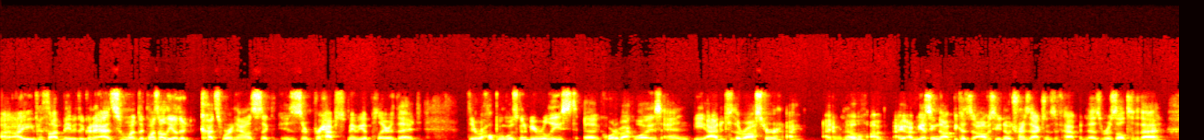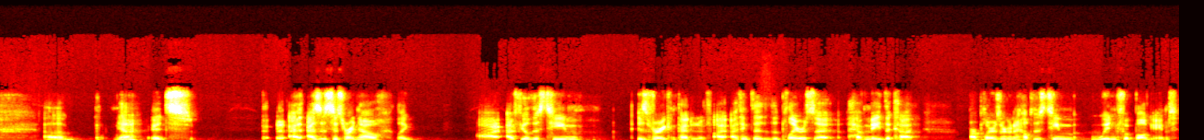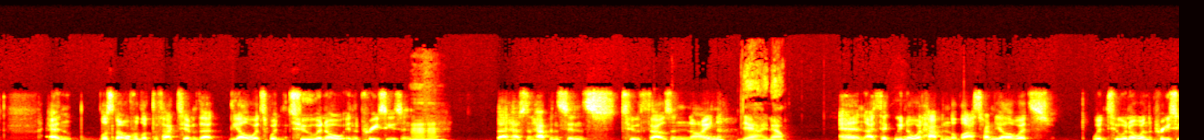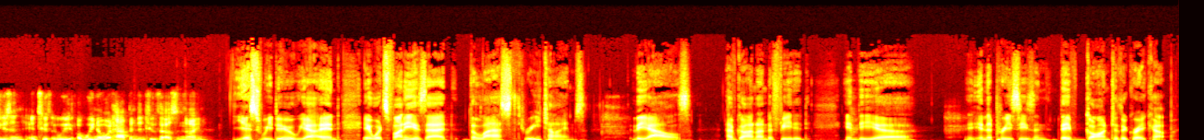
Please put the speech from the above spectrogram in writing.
I, I even thought maybe they're going to add someone. Like once all the other cuts were announced, like is there perhaps maybe a player that they were hoping was going to be released uh, quarterback wise and be added to the roster. I I don't know. I, am guessing not because obviously no transactions have happened as a result of that. Uh, yeah, it's as it sits right now. Like I, I feel this team is very competitive. I, I think that the players that have made the cut are players that are going to help this team win football games. And let's not overlook the fact, Tim, that the Alouettes went two and zero oh in the preseason. Mm-hmm that hasn't happened since 2009. Yeah, I know. And I think we know what happened the last time the Alouettes went 2 and 0 in the preseason. In two, we we know what happened in 2009. Yes, we do. Yeah, and it, what's funny is that the last 3 times the Owls have gone undefeated in the uh, in the preseason, they've gone to the Grey Cup.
